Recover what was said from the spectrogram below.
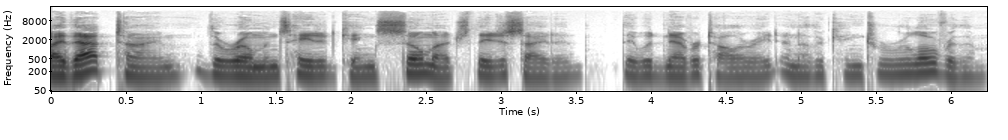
By that time, the Romans hated kings so much they decided they would never tolerate another king to rule over them.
